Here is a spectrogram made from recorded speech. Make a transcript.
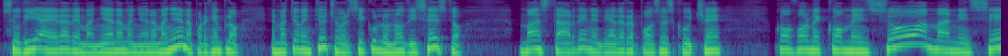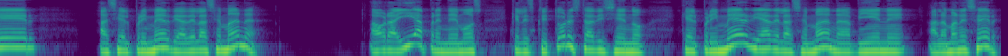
su día era de mañana, mañana, mañana. Por ejemplo, en Mateo 28, versículo 1 dice esto, más tarde en el día de reposo escuche, conforme comenzó a amanecer hacia el primer día de la semana. Ahora ahí aprendemos que el escritor está diciendo que el primer día de la semana viene al amanecer.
